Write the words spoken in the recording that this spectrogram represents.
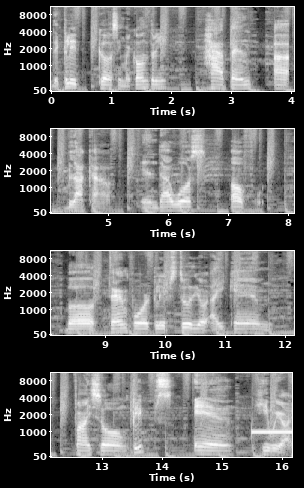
the clip because in my country happened a blackout and that was awful. But then for clip studio i can find some clips and here we are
